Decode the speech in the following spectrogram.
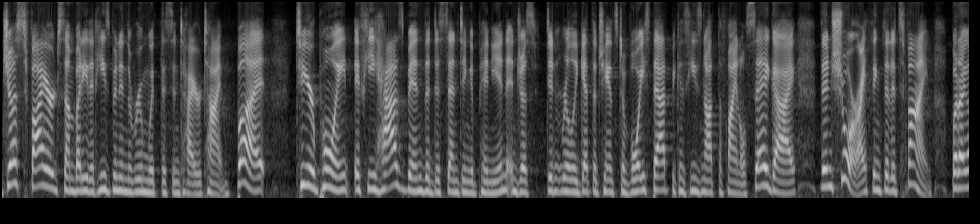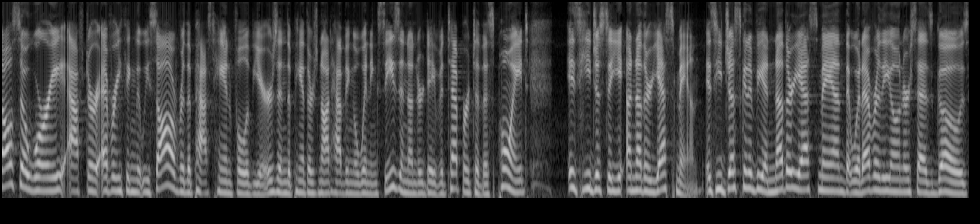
just fired somebody that he's been in the room with this entire time. But to your point, if he has been the dissenting opinion and just didn't really get the chance to voice that because he's not the final say guy, then sure, I think that it's fine. But I also worry after everything that we saw over the past handful of years and the Panthers not having a winning season under David Tepper to this point, is he just a, another yes man? Is he just going to be another yes man that whatever the owner says goes?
